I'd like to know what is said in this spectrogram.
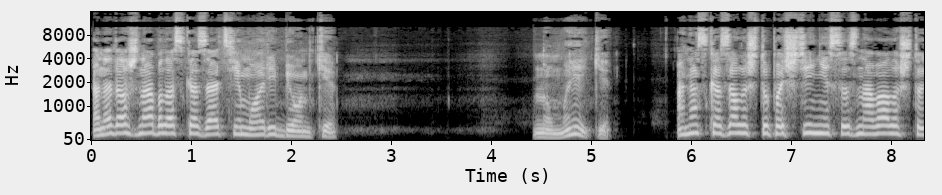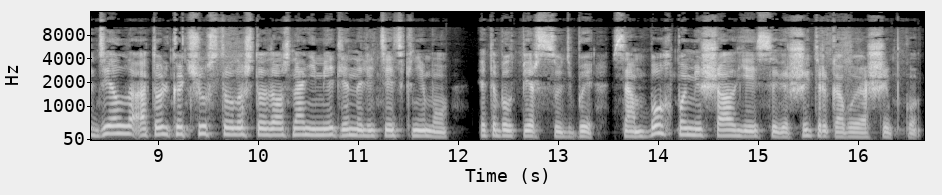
Она должна была сказать ему о ребенке — но Мэгги... Она сказала, что почти не сознавала, что делала, а только чувствовала, что должна немедленно лететь к нему. Это был перст судьбы. Сам Бог помешал ей совершить роковую ошибку.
